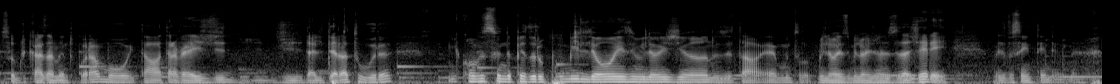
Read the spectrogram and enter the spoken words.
Sobre casamento por amor e tal, através de, de, da literatura. E como isso ainda perdurou por milhões e milhões de anos e tal. É muito louco. Milhões e milhões de anos, exagerei. Mas você entendeu, né?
